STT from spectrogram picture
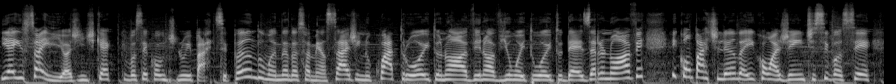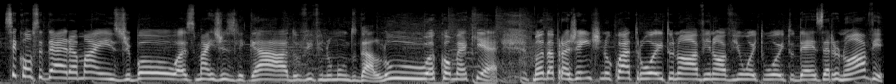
E é isso aí, ó. A gente quer que você continue participando, mandando a sua mensagem no 489-9188-1009 e compartilhando aí com a gente se você se considera mais de boas, mais desligado, vive no mundo da lua, como é que é? Manda pra gente no 489-9188-1009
